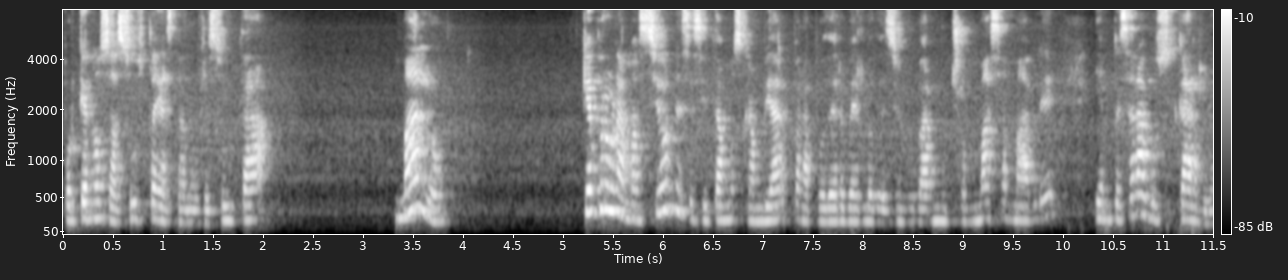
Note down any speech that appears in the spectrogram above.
¿Por qué nos asusta y hasta nos resulta malo? ¿Qué programación necesitamos cambiar para poder verlo desde un lugar mucho más amable y empezar a buscarlo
